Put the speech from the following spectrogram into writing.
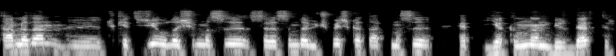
tarladan e, tüketiciye ulaşılması sırasında 3-5 kat artması hep yakınılan bir derttir.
